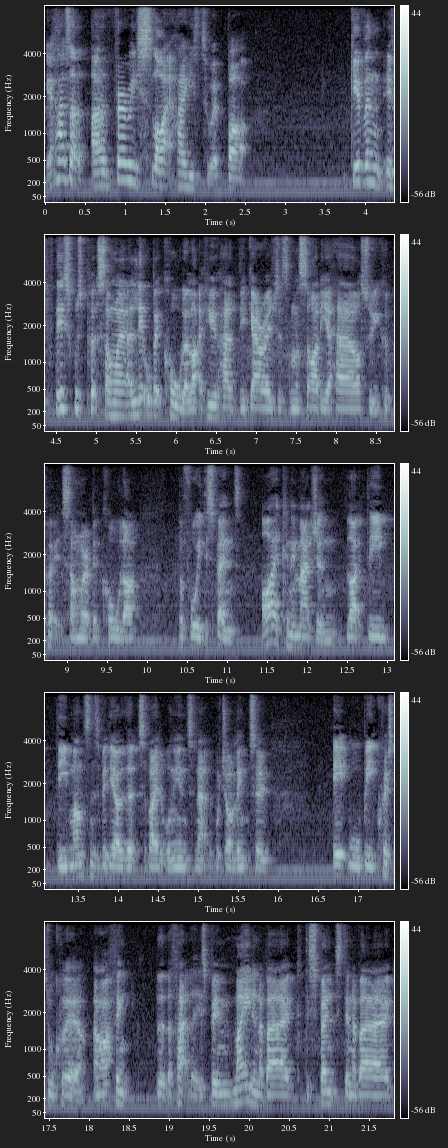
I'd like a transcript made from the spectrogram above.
it has a, a very slight haze to it, but given if this was put somewhere a little bit cooler, like if you had the garage that's on the side of your house, or you could put it somewhere a bit cooler before you dispense, I can imagine, like the, the Muntons video that's available on the internet, which I'll link to, it will be crystal clear. And I think that the fact that it's been made in a bag, dispensed in a bag,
